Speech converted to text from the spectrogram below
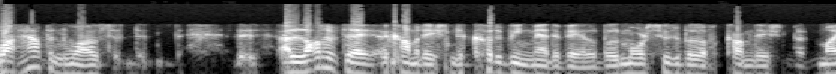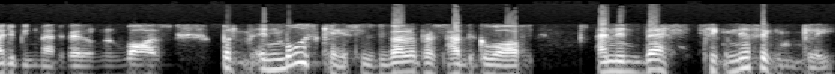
what happened was a lot of the accommodation that could have been made available, more suitable accommodation that might have been made available was, but in most cases, developers had to go off and invest significantly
